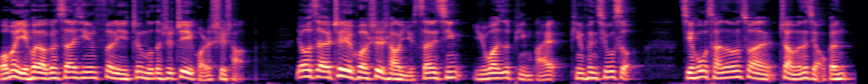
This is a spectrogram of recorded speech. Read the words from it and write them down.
我们以后要跟三星奋力争夺的是这一块的市场，要在这一块市场与三星、与外资品牌平分秋色，几乎才能算站稳了脚跟。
